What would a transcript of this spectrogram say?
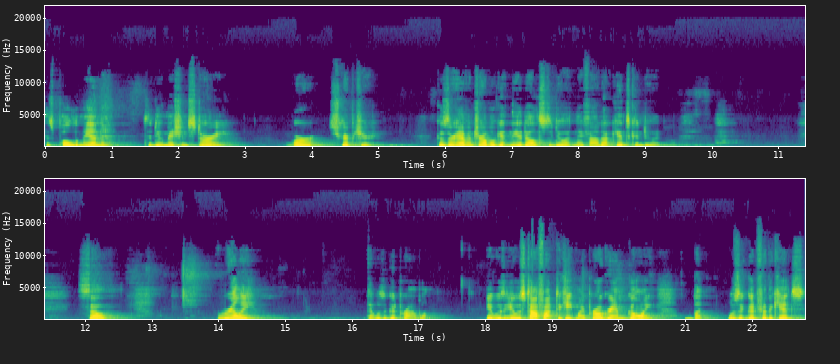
has pulled them in to do mission story or scripture because they're having trouble getting the adults to do it and they found out kids can do it. So, really, that was a good problem. It was, it was tough to keep my program going, but was it good for the kids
